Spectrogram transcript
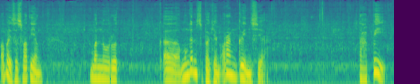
apa ya sesuatu yang menurut uh, mungkin sebagian orang cringe ya. Tapi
